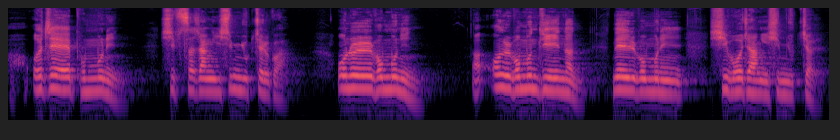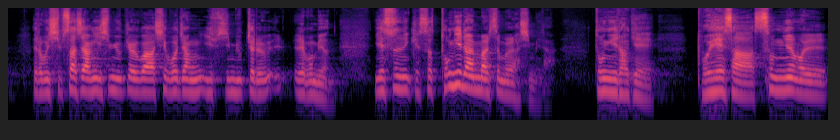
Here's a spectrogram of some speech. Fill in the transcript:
어, 어제 본문인 14장 26절과 오늘 본문인 어, 오늘 본문 뒤에 있는 내일 본문인 15장 26절 여러분 14장 26절과 15장 26절을 보면 예수님께서 동일한 말씀을 하십니다. 동일하게 보혜사 성령을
